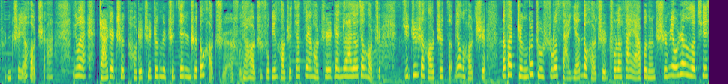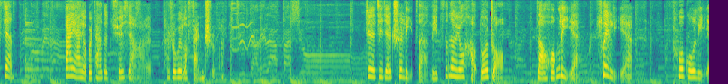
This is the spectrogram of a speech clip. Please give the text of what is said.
纯吃也好吃啊。另外，炸着吃、烤着吃、蒸着吃、煎着吃都好吃。薯条好吃，薯饼好吃，加孜然好吃，蘸辣椒酱好吃，橘芝士好吃，怎么样都好吃。哪怕整个煮熟了撒盐都好吃。除了发芽不能吃，没有任何缺陷。发芽也不是它的缺陷啊，它是为了繁殖嘛。这个季节吃李子，李子呢有好多种，枣红李、脆李、脱骨李，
